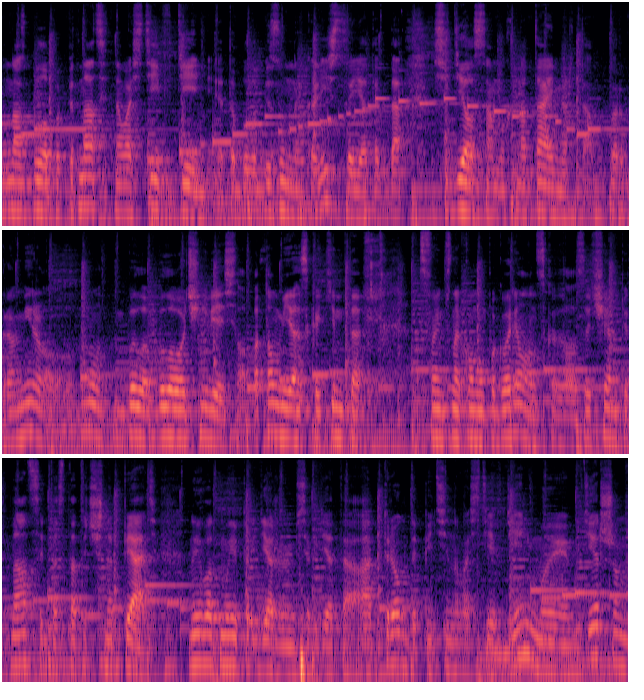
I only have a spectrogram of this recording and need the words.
У нас было по 15 новостей в день. Это было безумное количество. Я тогда сидел сам их на таймер там программировал. Ну, было, было очень весело. Потом я с каким-то своим знакомым поговорил, он сказал, зачем 15, достаточно 5. Ну и вот мы придерживаемся где-то от 3 до 5 новостей в день. Мы держим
